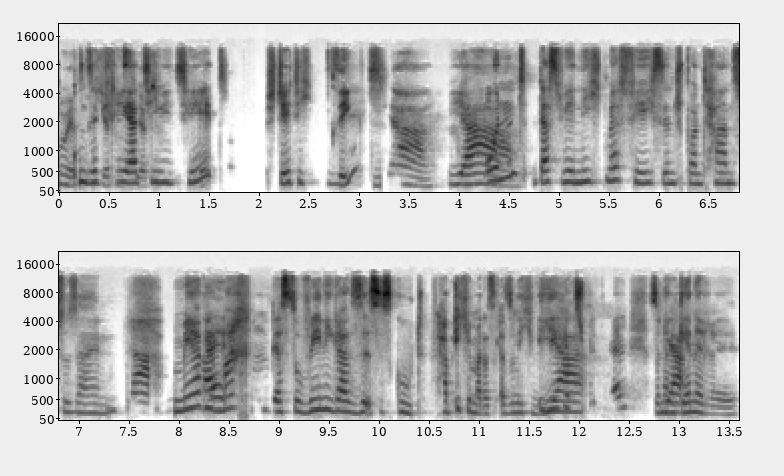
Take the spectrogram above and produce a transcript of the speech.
oh, unsere Kreativität stetig sinkt. Ja, ja. Und dass wir nicht mehr fähig sind, spontan zu sein. Ja. Je mehr wir machen, desto weniger ist es gut. Habe ich immer das, also nicht wir ja. jetzt speziell, sondern ja. generell.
